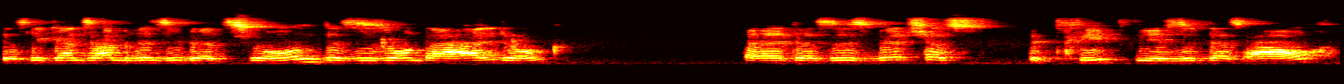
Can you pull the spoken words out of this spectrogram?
das ist eine ganz andere Situation, das ist Unterhaltung, äh, das ist Wirtschaftsbetrieb, wir sind das auch,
